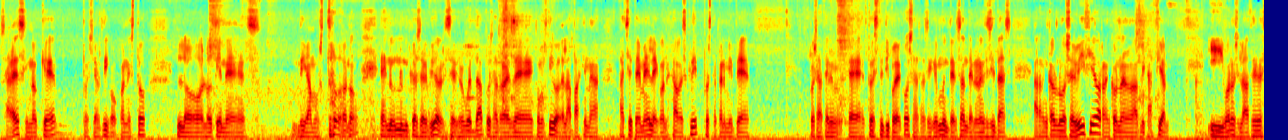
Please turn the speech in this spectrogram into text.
¿sabes? Sino que, pues ya os digo, con esto lo, lo tienes digamos todo ¿no? en un único servidor el servidor web pues a través de como os digo de la página HTML con JavaScript pues te permite pues hacer eh, todo este tipo de cosas. Así que es muy interesante. No necesitas arrancar un nuevo servicio, arrancar una nueva aplicación. Y bueno, si lo haces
